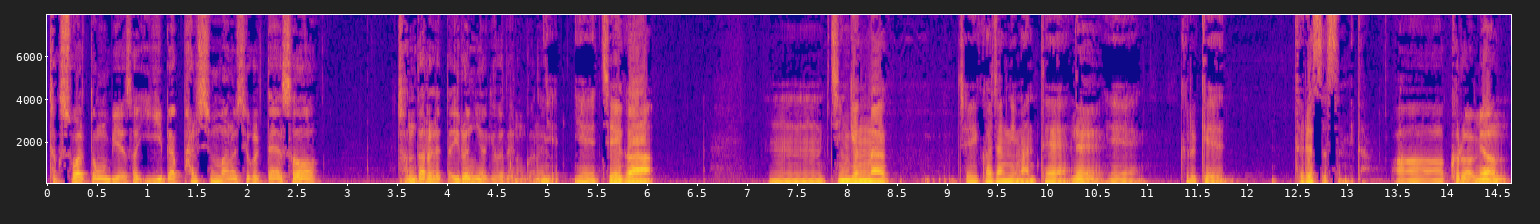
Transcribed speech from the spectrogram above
특수활동비에서 280만 원씩을 떼서 전달을 했다 이런 이야기가 되는 거네. 예, 예 제가 음, 진경락 저희 과장님한테 네. 예, 그렇게 드렸었습니다. 아, 그러면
